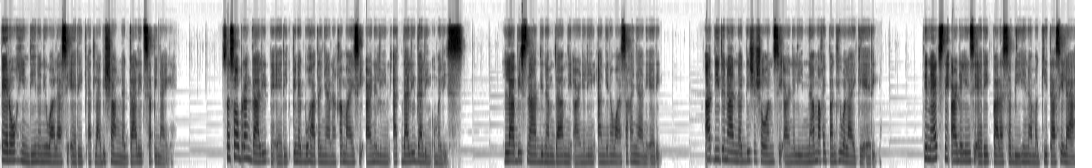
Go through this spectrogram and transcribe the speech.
Pero hindi naniwala si Eric at labi siyang naggalit sa Pinay. Sa sobrang galit ni Eric, pinagbuhatan niya ng kamay si Arnalyn at dali-daling umalis. Labis na dinamdam ni Arnalyn ang ginawa sa kanya ni Eric. At dito na nagdesisyon si Arnalyn na makipaghiwalay kay Eric. Tinext ni Arnalyn si Eric para sabihin na magkita sila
